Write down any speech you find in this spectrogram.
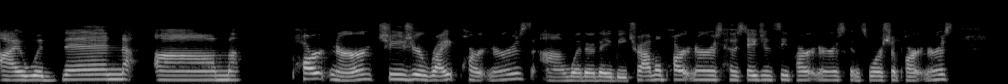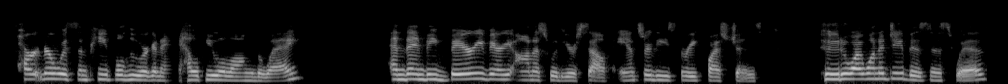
I would then um, partner, choose your right partners, um, whether they be travel partners, host agency partners, consortia partners. Partner with some people who are going to help you along the way. And then be very, very honest with yourself. Answer these three questions Who do I want to do business with?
